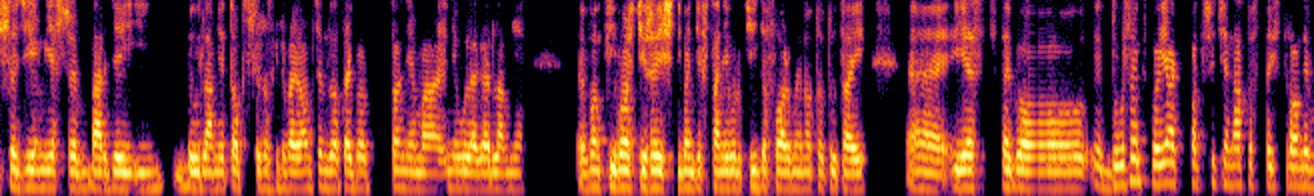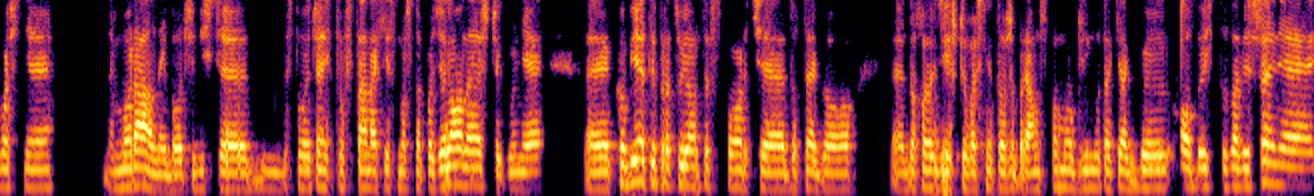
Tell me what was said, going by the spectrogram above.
śledziłem jeszcze bardziej i był dla mnie top 3 rozgrywającym, dlatego to nie ma, nie ulega dla mnie wątpliwości, że jeśli będzie w stanie wrócić do formy, no to tutaj e, jest tego dużo, tylko jak patrzycie na to z tej strony właśnie moralnej, bo oczywiście społeczeństwo w Stanach jest mocno podzielone, szczególnie kobiety pracujące w sporcie, do tego e, dochodzi jeszcze właśnie to, że Browns pomogli mu tak jakby obejść to zawieszenie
